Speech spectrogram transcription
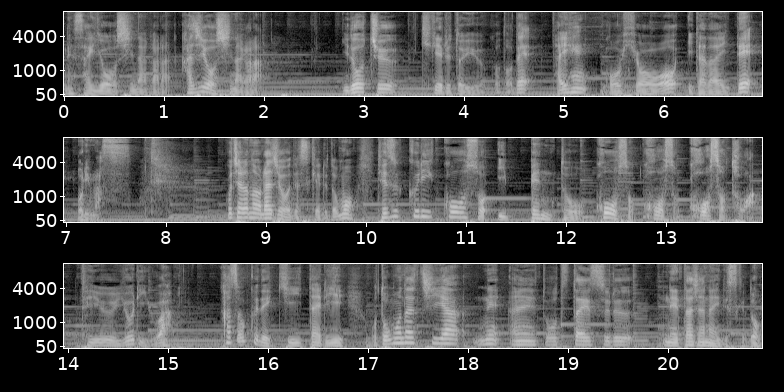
ね、作業をしながら家事をしながら移動中聞けるということで大変好評をいただいております。こちらのラジオですけれども手作り酵素一辺倒酵素酵素酵素とはっていうよりは家族で聞いたりお友達やね、えーとお伝えするネタじゃないですけど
